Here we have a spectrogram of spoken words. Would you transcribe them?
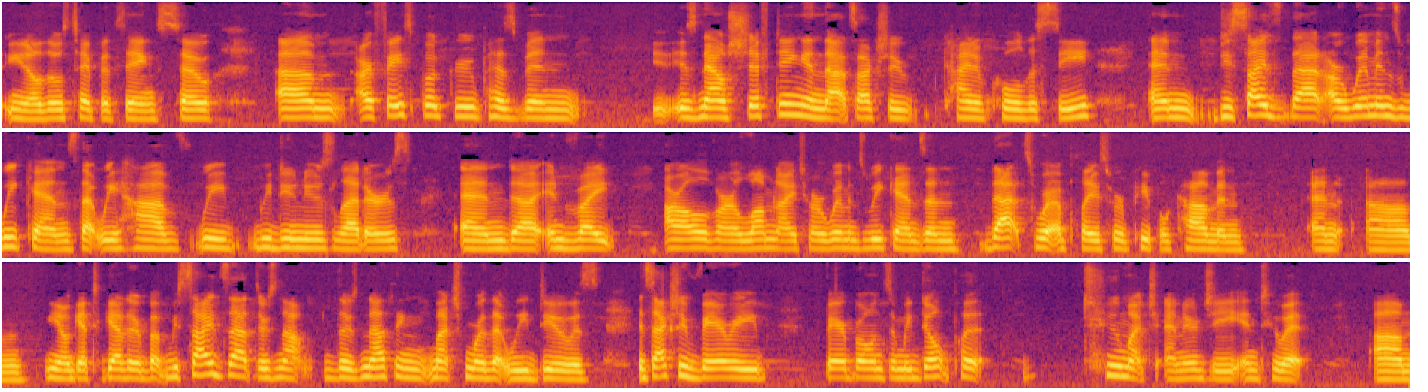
you know those type of things. So um, our facebook group has been is now shifting and that's actually kind of cool to see. And besides that our women's weekends that we have we we do newsletters and uh, invite all of our alumni to our women's weekends and that's where a place where people come and and um, you know get together but besides that there's not there's nothing much more that we do is it's actually very bare bones and we don't put too much energy into it um,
